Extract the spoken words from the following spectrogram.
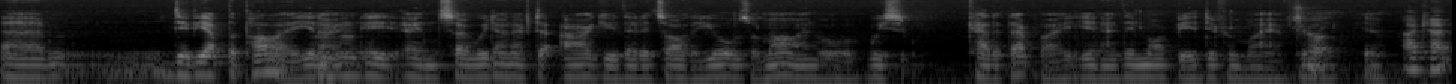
um, divvy up the pie, you know, Mhm. And so we don't have to argue that it's either yours or mine, or we cut it that way. You know, there might be a different way of doing. it. Yeah. Okay.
